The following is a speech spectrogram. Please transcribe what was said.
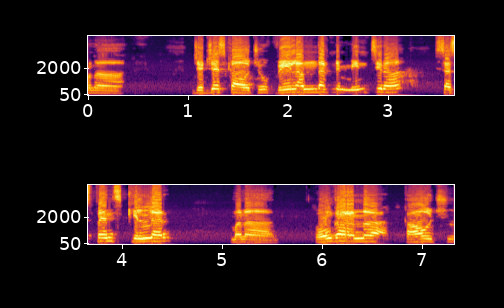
మన జడ్జెస్ కావచ్చు వీళ్ళందరిని మించిన సస్పెన్స్ కిల్లర్ మన ఓంకార్ అన్న కావచ్చు.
